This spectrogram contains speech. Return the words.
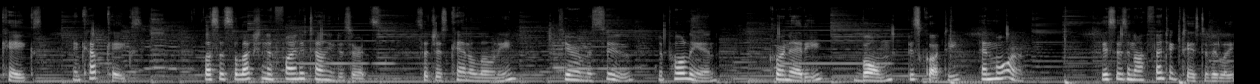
cakes, and cupcakes, plus a selection of fine Italian desserts such as cannelloni, tiramisu, Napoleon, cornetti, bombe, biscotti, and more. This is an authentic taste of Italy,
